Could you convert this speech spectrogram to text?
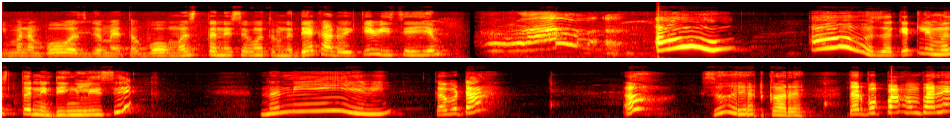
એ મને બહુ જ ગમે તો બહુ મસ્ત ને છે. હું તમને દેખાડું કેવી છે એમ! જો કેટલી મસ્તની ઢીંગલી છે. નાની એવી. કા બટા? આવ જો હેટ કરે તાર પપ્પા સંભારે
